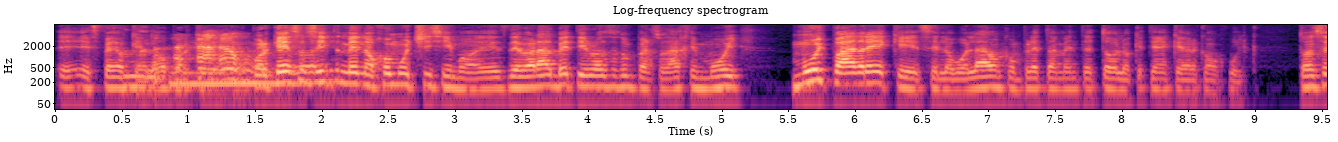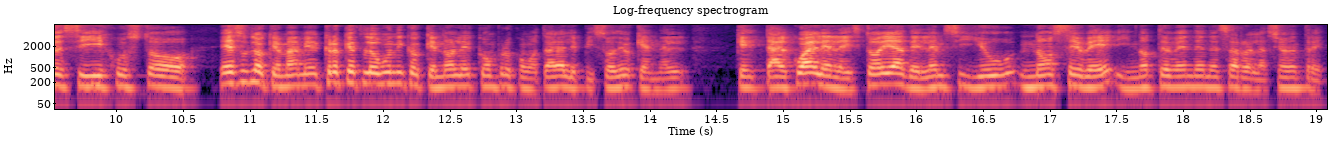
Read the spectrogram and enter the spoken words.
espero que no, porque, porque eso sí me enojó muchísimo. Es de verdad, Betty Ross es un personaje muy, muy padre que se lo volaron completamente todo lo que tiene que ver con Hulk. Entonces sí, justo eso es lo que más creo que es lo único que no le compro como tal al episodio que en el que tal cual en la historia del MCU no se ve y no te venden esa relación entre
